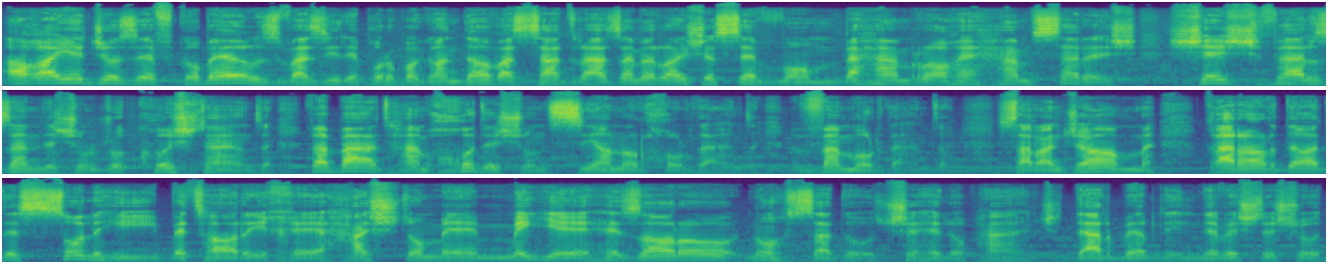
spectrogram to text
آقای جوزف گوبلز وزیر پروپاگاندا و صدر اعظم رایش سوم به همراه همسرش شش فرزندشون رو کشتند و بعد هم خودشون سیانور خوردند و مردند. سرانجام قرارداد صلحی به تاریخ 8 می 1945 در برلین نوشته شد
